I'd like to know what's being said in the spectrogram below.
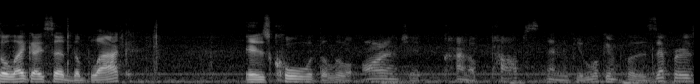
So like I said, the black is cool with the little orange. It kind of pops, and if you're looking for the zippers,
